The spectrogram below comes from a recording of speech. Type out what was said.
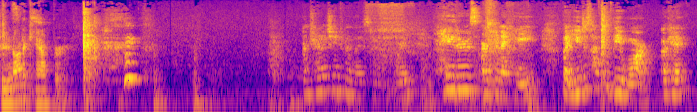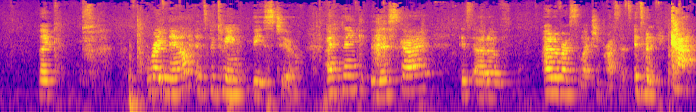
You're not a camper. I'm trying to change my lifestyle, right? Haters are gonna hate, but you just have to be warm, okay? Like, right now it's between these two. I think this guy is out of out of our selection process. It's been cut,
